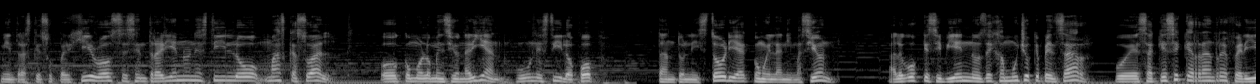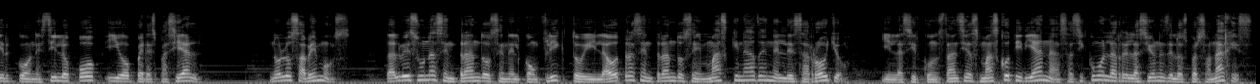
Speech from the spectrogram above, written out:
mientras que Super Heroes se centraría en un estilo más casual, o como lo mencionarían, un estilo pop, tanto en la historia como en la animación. Algo que si bien nos deja mucho que pensar, pues a qué se querrán referir con estilo pop y ópera espacial. No lo sabemos, tal vez una centrándose en el conflicto y la otra centrándose más que nada en el desarrollo y en las circunstancias más cotidianas, así como las relaciones de los personajes.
